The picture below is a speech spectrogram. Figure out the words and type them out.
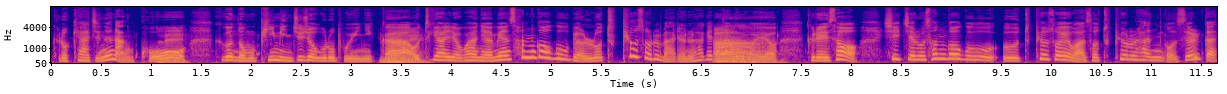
그렇게 하지는 않고 네. 그건 너무 비민주적으로 보이니까 네. 어떻게 하려고 하냐면 선거구별로 투표소를 마련을 하겠다는 아. 거예요. 그래서 실제로 선거구 어, 투표소에 와서 투표를 한 것을 그러니까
